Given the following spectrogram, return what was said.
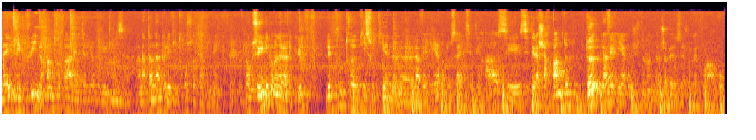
les, les pluies ne rentrent pas à l'intérieur de l'église en attendant que les vitraux soient terminés. Donc c'est uniquement de la récup. Les poutres qui soutiennent la verrière, tout ça, etc., c'était la charpente de la verrière, justement. Voilà.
